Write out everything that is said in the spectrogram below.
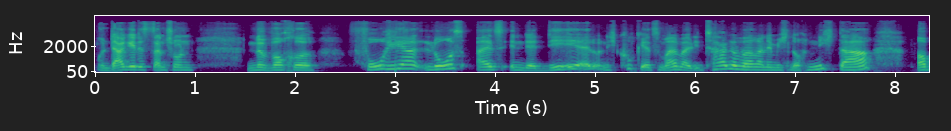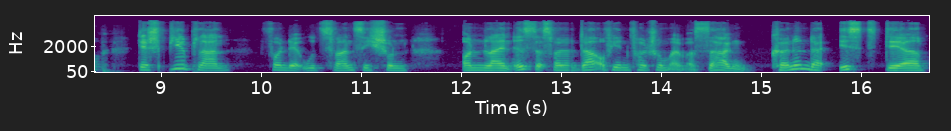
Und da geht es dann schon eine Woche vorher los als in der DEL. Und ich gucke jetzt mal, weil die Tage waren nämlich noch nicht da, ob der Spielplan von der U20 schon online ist, dass wir da auf jeden Fall schon mal was sagen können. Da ist der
